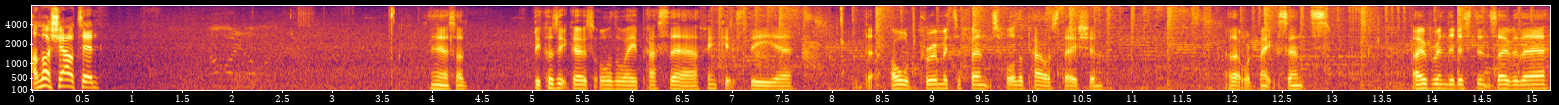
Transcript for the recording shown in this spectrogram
I'm not shouting. Yes, I, because it goes all the way past there, I think it's the, uh, the old perimeter fence for the power station. That would make sense. Over in the distance over there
